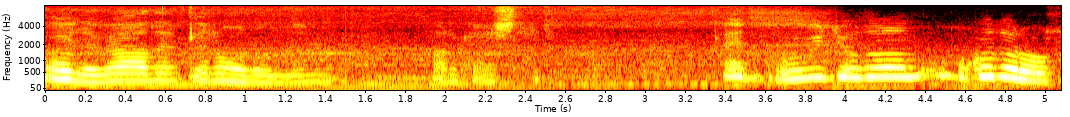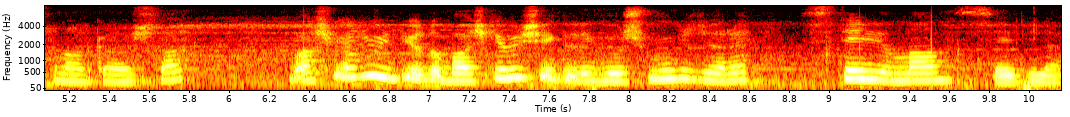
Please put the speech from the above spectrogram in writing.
Öyle bir adetleri var onların arkadaşlar. Evet bu videodan bu kadar olsun arkadaşlar. Başka bir videoda başka bir şekilde görüşmek üzere. Stadium'dan sevgiler.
